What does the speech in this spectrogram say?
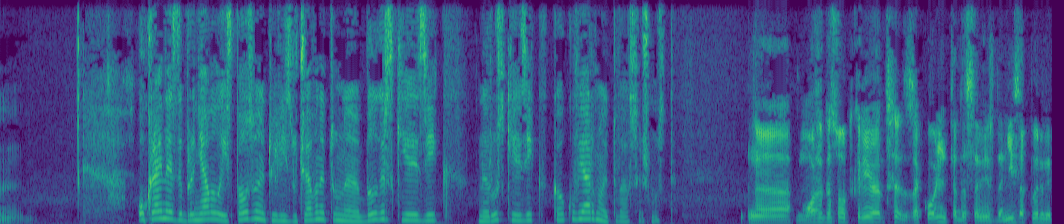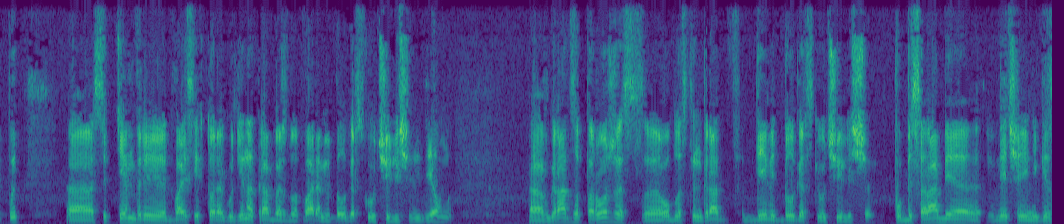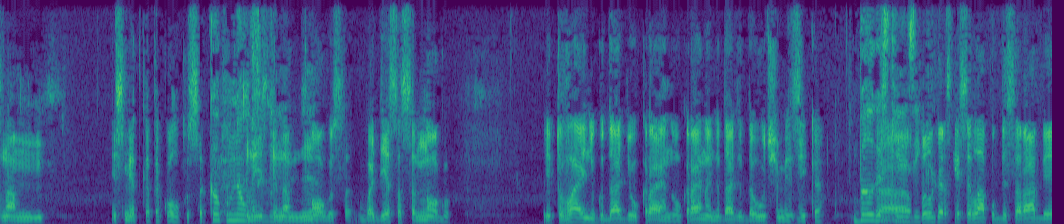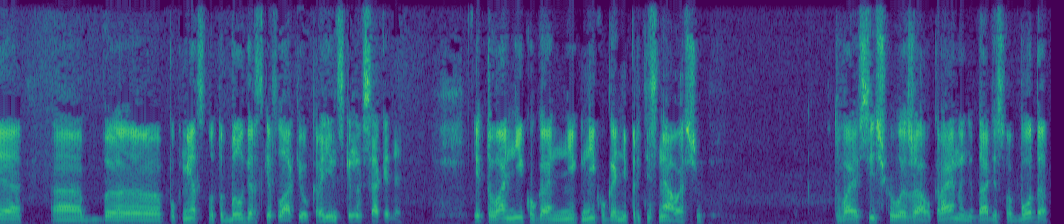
Украина е забранявала използването или изучаването на българския език, на руски език. Колко вярно е това всъщност? Може да се открият законите да се вижда. Ние за първи път септември 22 година трябваше да отваряме българско училище неделно. В град Запорожец, областен град, 9 български училища. По Бесарабия вече не ги знам и сметката колко са. Колко много Наистина са много са. В Одеса са много. И това и не го даде Украина. Украина не даде да учим езика. Български език. Български села по Бесарабия, по кметството, български флаг и украински навсякъде. И това никога, никога не притесняваше. Това е всичко лъжа. Украина не даде свобода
